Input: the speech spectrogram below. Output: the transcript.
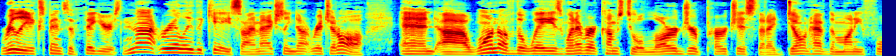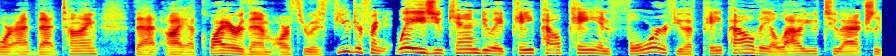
really expensive figures. Not really the case. I'm actually not rich at all. And uh, one of the ways, whenever it comes to a larger purchase that I don't have the money for at that time, that I acquire them are through a few different ways. You can do a PayPal pay in four. If you have PayPal, they allow you to actually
